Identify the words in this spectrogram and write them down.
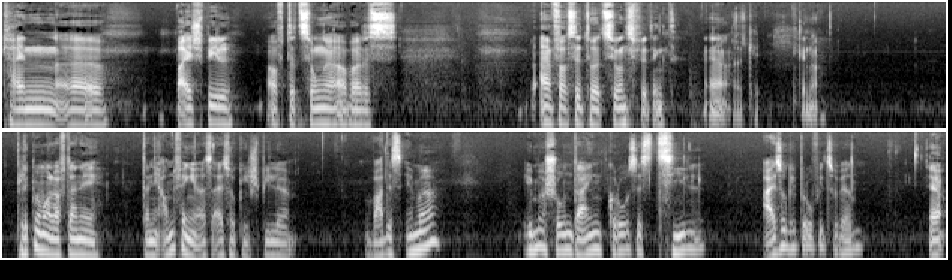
kein äh, Beispiel auf der Zunge, aber das einfach situationsbedingt. Ja, okay. Genau. Blicken wir mal auf deine, deine Anfänge als Eishockeyspieler. War das immer, immer schon dein großes Ziel, Eishockey-Profi zu werden? Ja.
